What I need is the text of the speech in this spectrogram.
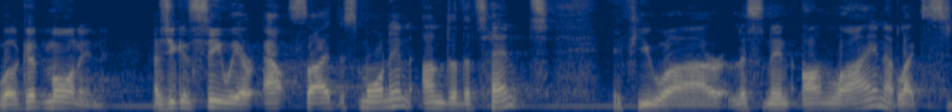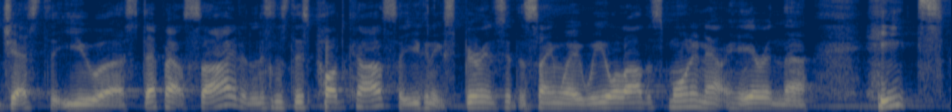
Well, good morning. As you can see, we are outside this morning under the tent. If you are listening online, I'd like to suggest that you uh, step outside and listen to this podcast so you can experience it the same way we all are this morning out here in the heat,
